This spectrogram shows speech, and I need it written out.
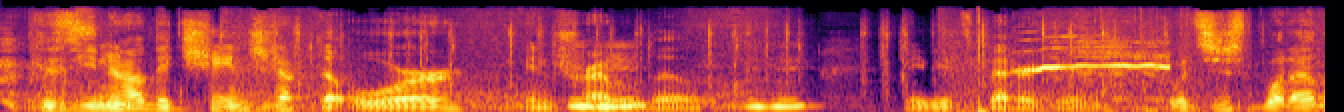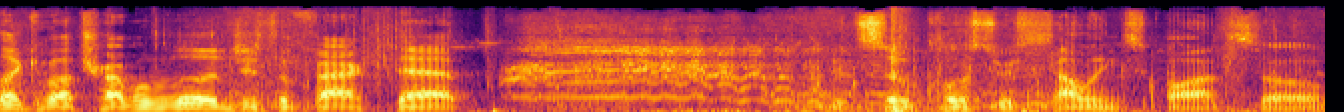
Because you know how they changed up the ore in Tribal Village. Maybe it's better here. Which is what I like about Tribal Village is the fact that it's so close to a selling spot. So,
